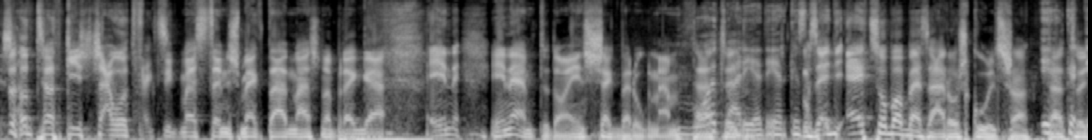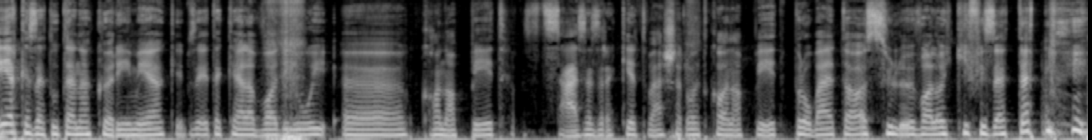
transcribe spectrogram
És ott a kis csávot fekszik messzen is megtád másnap reggel. Én, én nem tudom, én segbe rúgnám. Volt már hogy ilyen érkezett. Az egy, egy szoba bezárós kulcsra. Érke, Tehát, hogy Érkezett utána a körémél, képzeljétek el a vadi új ö, kanapét, százezrekért vásárolt kanapét, próbálta a szülő valahogy kifizettetni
